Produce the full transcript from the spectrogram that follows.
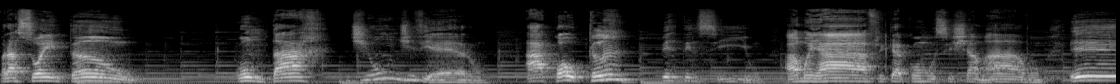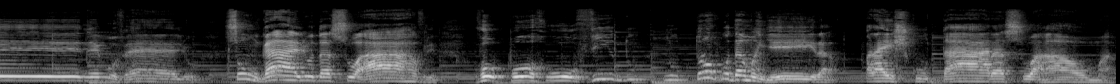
para só então contar de onde vieram, a qual clã pertenciam, a mãe África como se chamavam. E nego velho, sou um galho da sua árvore, vou pôr o ouvido no tronco da mangueira para escutar a sua alma,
